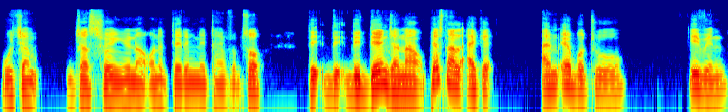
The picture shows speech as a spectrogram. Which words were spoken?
which I'm just showing you now on a 30 minute time frame. So the, the, the danger now, personally, I can I'm able to even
